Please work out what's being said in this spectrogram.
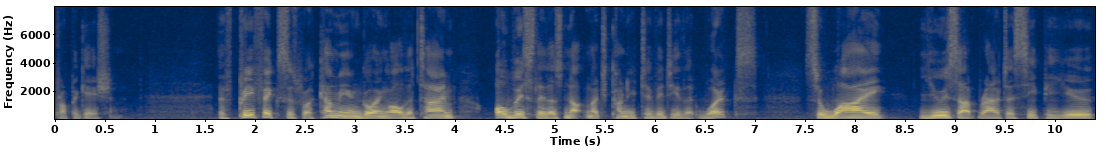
propagation. If prefixes were coming and going all the time, obviously there's not much connectivity that works. So why use up router CPU,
